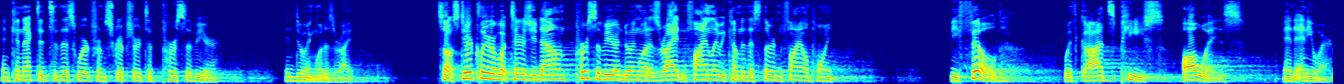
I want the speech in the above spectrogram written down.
And connected to this word from Scripture, to persevere in doing what is right. So, steer clear of what tears you down, persevere in doing what is right, and finally, we come to this third and final point be filled with God's peace always and anywhere.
